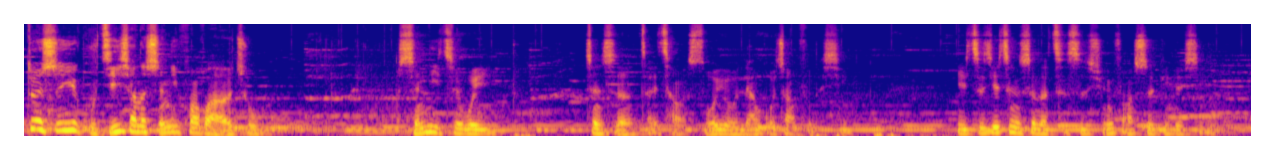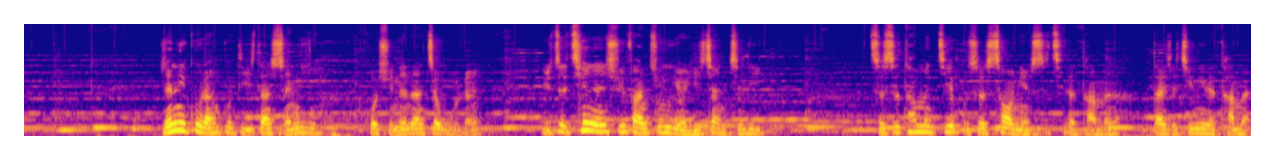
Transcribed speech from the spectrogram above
顿时一股极强的神力幻化而出，神力之威震慑在场所有两国丈夫的心，也直接震慑了此时巡防士兵的心。人力固然不敌，但神力或许能让这五人与这千人巡防军有一战之力。只是他们皆不是少年时期的他们了，带着经历的他们。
